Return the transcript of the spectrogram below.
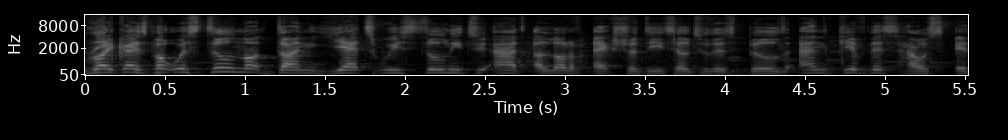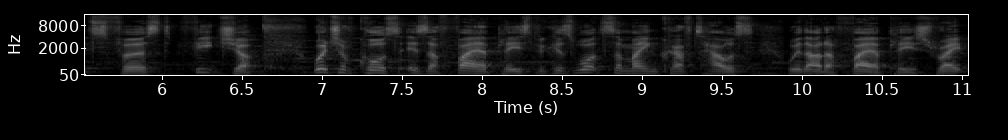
Right guys, but we're still not done yet. We still need to add a lot of extra detail to this build and give this house its first feature, which of course is a fireplace because what's a Minecraft house without a fireplace, right?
